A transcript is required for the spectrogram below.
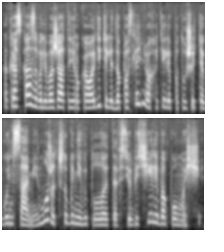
Как рассказывали вожатые руководители, до последнего хотели потушить огонь сами. Может, чтобы не выплыло это все без чьей-либо помощи.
